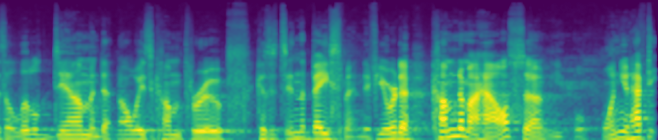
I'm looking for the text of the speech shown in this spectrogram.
is a little dim and doesn't always come through because it's in the basement. And if you were to come to my house, uh, one, you'd have to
